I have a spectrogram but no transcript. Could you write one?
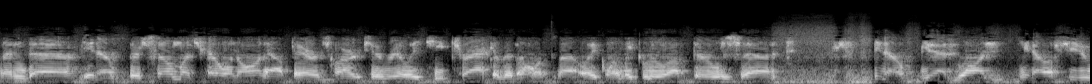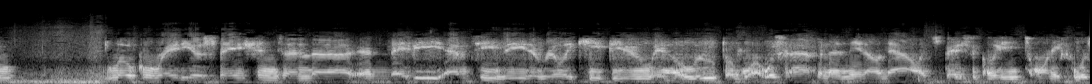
And, uh, you know, there's so much going on out there. It's hard to really keep track of it all. It's not like when we grew up, there was, uh, you know, you had one, you know, a few local radio stations and uh, and maybe MTV to really keep you in the loop of what was happening. You know, now it's basically 24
